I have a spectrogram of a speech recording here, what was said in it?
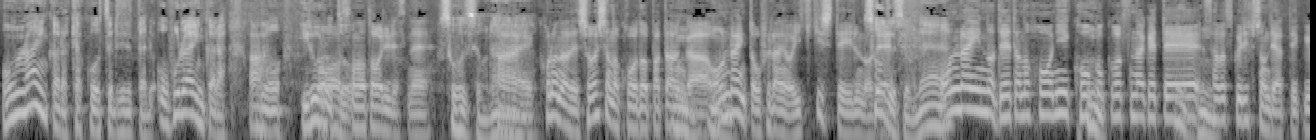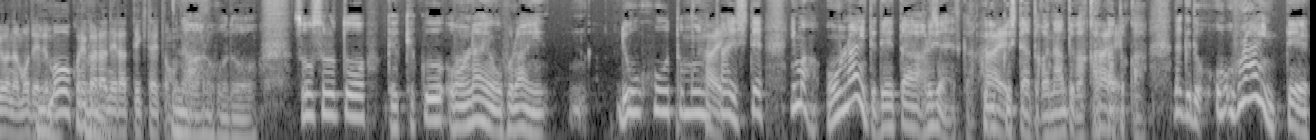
オンラインから客を連れてったり、オフラインから、あの、いろいろと。その通りですね。そうですよね。はい。コロナで消費者の行動パターンが、オンラインとオフラインを行き来しているので、そうですよね。オンラインのデータの方に広告をつなげて、サブスクリプションでやっていくようなモデルも、これから狙っていきたいと思います。なるほど。そうすると、結局、オンライン、オフライン、両方ともに対して、はい、今、オンラインってデータあるじゃないですか。クリックしたとか、なんとか買ったとか。はい、だけど、オフラインって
